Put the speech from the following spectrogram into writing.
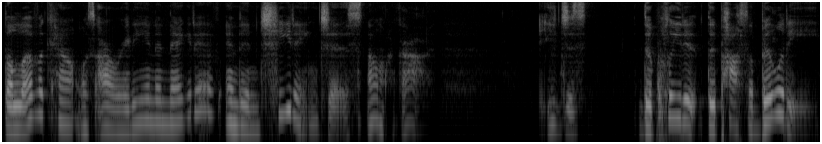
the love account was already in the negative and then cheating just oh my god. You just depleted the possibility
